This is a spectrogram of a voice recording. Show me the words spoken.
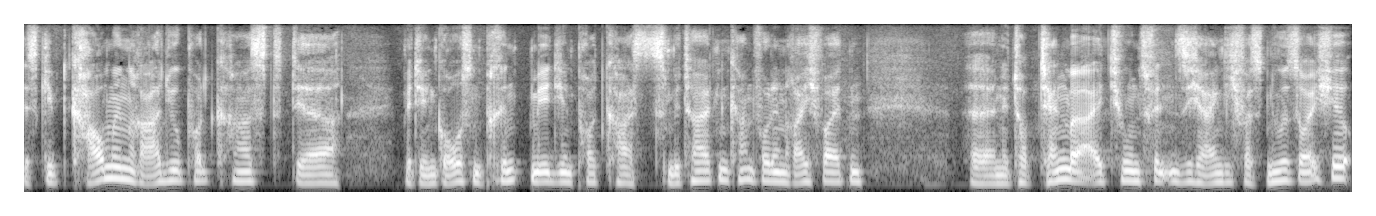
Es gibt kaum einen Radiopodcast, der mit den großen Printmedien-Podcasts mithalten kann vor den Reichweiten. Äh, in den Top 10 bei iTunes finden sich eigentlich fast nur solche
